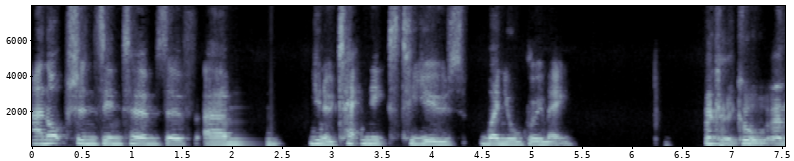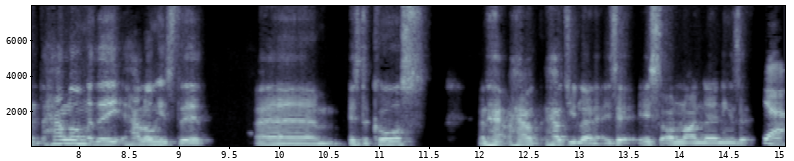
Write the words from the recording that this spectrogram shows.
and options in terms of um, you know techniques to use when you're grooming. Okay, cool. And how long are the? How long is the um, is the course? And how how how do you learn it? Is it it's online learning? Is it? Yeah.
